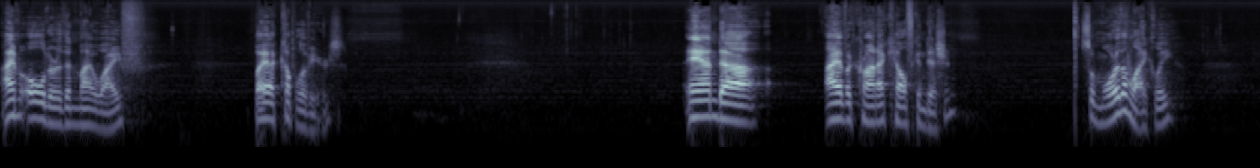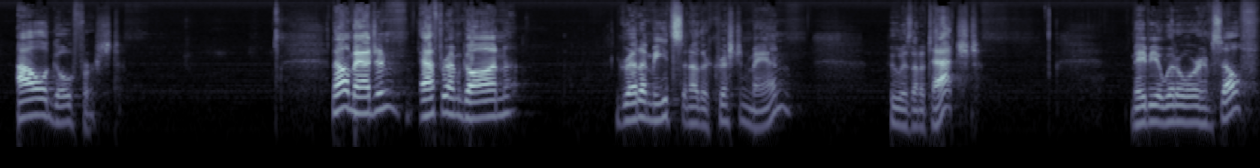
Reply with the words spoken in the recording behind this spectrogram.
I'm older than my wife by a couple of years. And uh, I have a chronic health condition. So, more than likely, I'll go first. Now, imagine after I'm gone, Greta meets another Christian man who is unattached, maybe a widower himself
